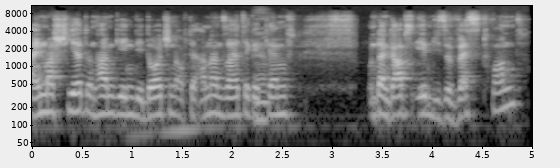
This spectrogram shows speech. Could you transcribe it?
einmarschiert und haben gegen die Deutschen auf der anderen Seite gekämpft. Ja. Und dann gab es eben diese Westfront,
